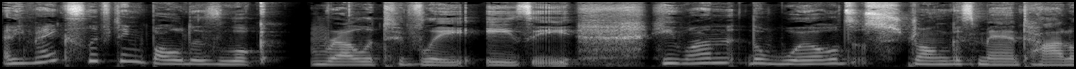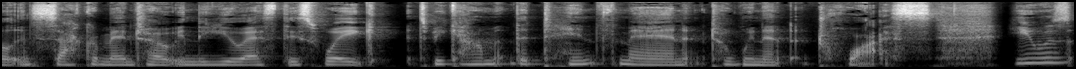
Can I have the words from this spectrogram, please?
and he makes lifting boulders look relatively easy. He won the world's strongest man title in Sacramento in the US this week become the 10th man to win it twice. He was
